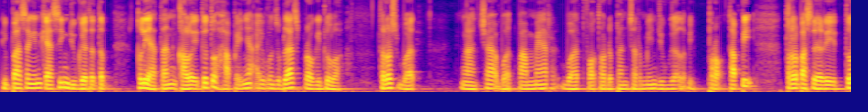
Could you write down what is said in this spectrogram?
Dipasangin casing juga tetap kelihatan kalau itu tuh HP-nya iPhone 11 Pro gitu loh. Terus buat ngaca buat pamer buat foto depan cermin juga lebih pro. Tapi terlepas dari itu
